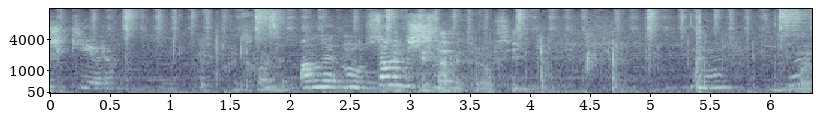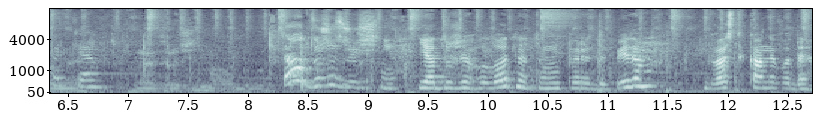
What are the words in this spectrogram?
Шкіра. Прикольно. Але ну сам Такі самі треба всі. Ну, Ми вони таке. незручні, але. Так, дуже зручні. Я дуже голодна, тому перед обідом два стакани води.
